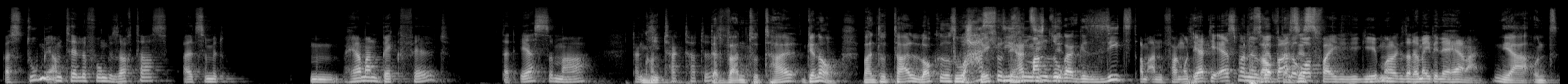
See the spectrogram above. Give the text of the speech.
was du mir am Telefon gesagt hast, als du mit Hermann Beckfeld das erste Mal dann Kontakt hattest? Das war ein total, genau, war ein total lockeres Du Gespräch. hast und diesen hat Mann sogar gesiezt am Anfang und der hat dir erstmal eine auf, verbale Ohrfeige gegeben und hat gesagt, ich bin der Hermann. Ja, und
